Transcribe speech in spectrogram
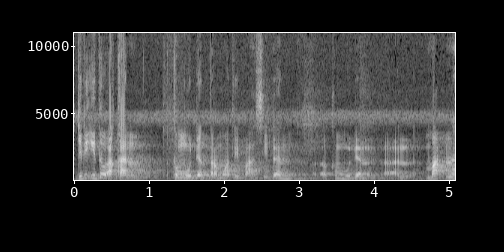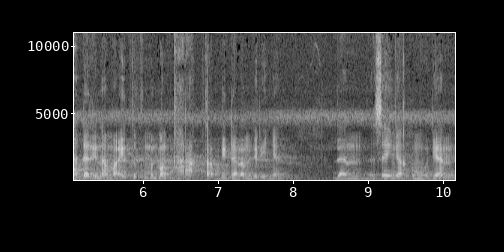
jadi itu akan kemudian termotivasi dan uh, kemudian uh, makna dari nama itu kemudian mengkarakter di dalam dirinya dan sehingga kemudian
